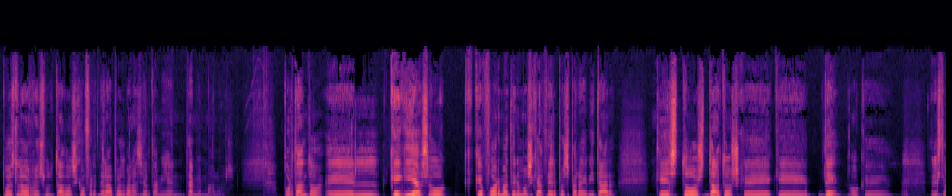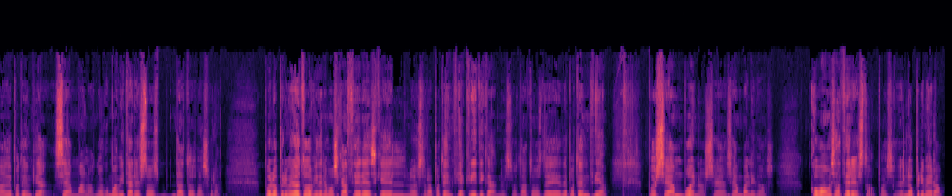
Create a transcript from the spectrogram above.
pues los resultados que ofrecerá pues van a ser también, también malos. Por tanto, ¿qué guías o qué forma tenemos que hacer pues, para evitar que estos datos que, que dé o que el estimado de potencia sean malos? ¿no? ¿Cómo evitar estos datos basura? Pues lo primero de todo que tenemos que hacer es que nuestra potencia crítica, nuestros datos de, potencia, pues sean buenos, sean, sean válidos. ¿Cómo vamos a hacer esto? Pues eh, lo primero,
